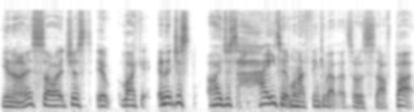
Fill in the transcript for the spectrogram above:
You know, so it just it like and it just I just hate it when I think about that sort of stuff. But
